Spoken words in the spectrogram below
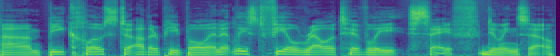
um, be close to other people and at least feel relatively safe doing so.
